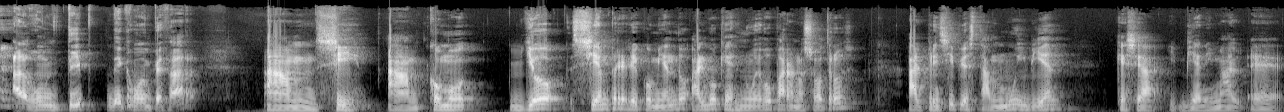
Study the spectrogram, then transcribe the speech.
algún tip de cómo empezar? sí, como yo siempre recomiendo algo que es nuevo para nosotros, al principio está muy bien que sea bien y mal, eh,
